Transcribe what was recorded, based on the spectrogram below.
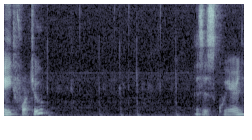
0.842 this is squared.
